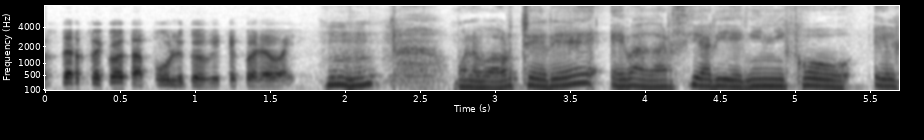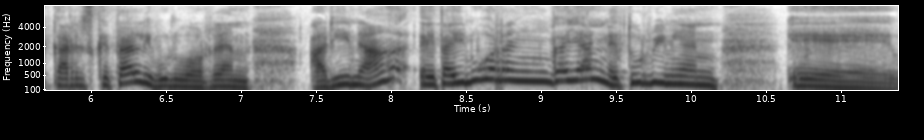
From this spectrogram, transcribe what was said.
aztertzeko eta publiko egiteko ere bai. Mhm. Bueno, ba, hortxe ere, Eba Garziari eginiko elkarrizketa, liburu horren harina, eta hirugarren gaian, neturbinen, e,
